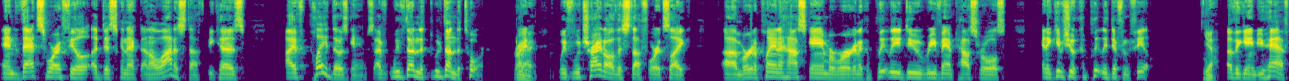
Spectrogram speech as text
And that's where I feel a disconnect on a lot of stuff because I've played those games. I've we've done the we've done the tour, right? Right. We've we've tried all this stuff where it's like um, we're going to play in a house game where we're going to completely do revamped house rules, and it gives you a completely different feel. Yeah. Of the game you have.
